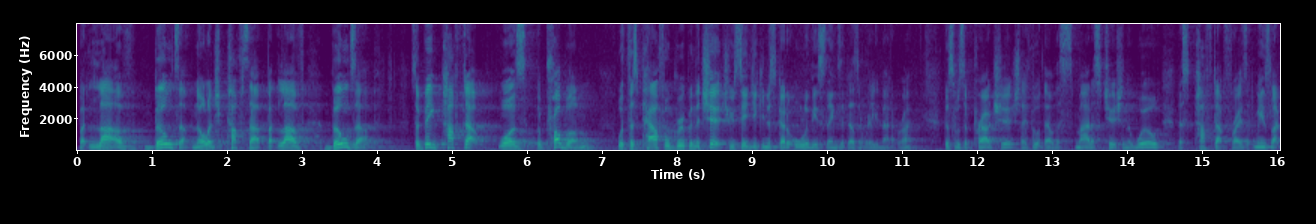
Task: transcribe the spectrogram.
But love builds up. Knowledge puffs up, but love builds up. So being puffed up was the problem with this powerful group in the church who said you can just go to all of these things, it doesn't really matter, right? This was a proud church. They thought they were the smartest church in the world. This puffed up phrase, it means like,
